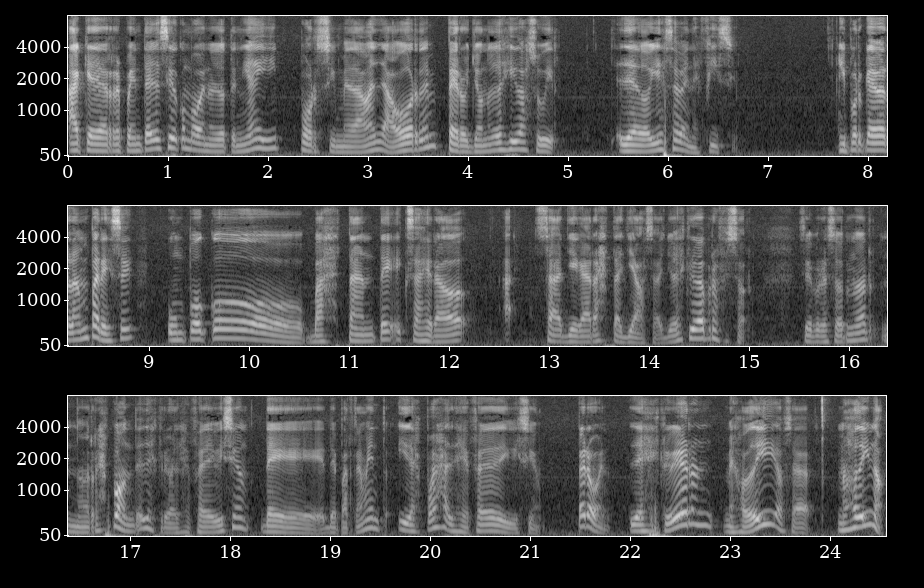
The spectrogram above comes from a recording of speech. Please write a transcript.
a que de repente haya sido como, bueno, lo tenía ahí por si me daban la orden, pero yo no les iba a subir. Le doy ese beneficio. Y porque de verdad me parece un poco bastante exagerado sea, llegar hasta allá. O sea, yo le escribo al profesor. Si el profesor no, no responde, le escribo al jefe de división, de departamento, y después al jefe de división. Pero bueno, les escribieron, me jodí, o sea, me jodí no.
